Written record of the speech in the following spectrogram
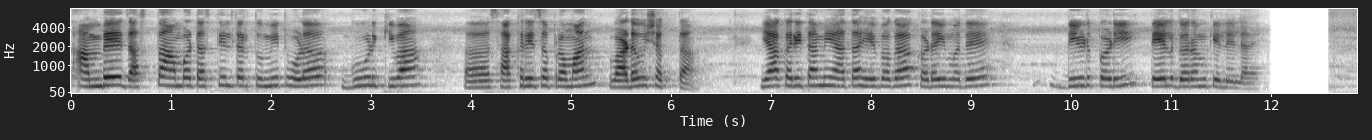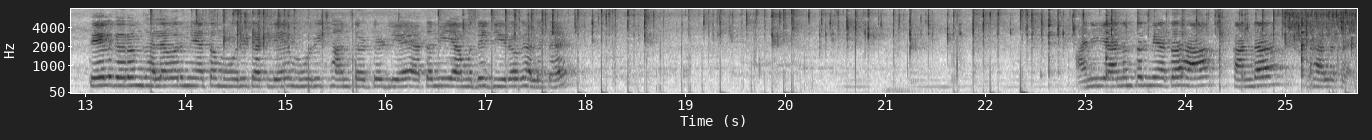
आंबे जास्त आंबट असतील तर तुम्ही थोडं गूळ किंवा साखरेचं प्रमाण वाढवू शकता. याकरिता मी आता हे बघा कढईमध्ये दीड पडी तेल गरम केलेलं आहे. तेल गरम झाल्यावर मी आता मोहरी टाकली आहे. मोहरी छान तडतडली आहे. आता मी यामध्ये जिरं घालत आहे. आणि यानंतर मी आता हा कांदा घालत आहे.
